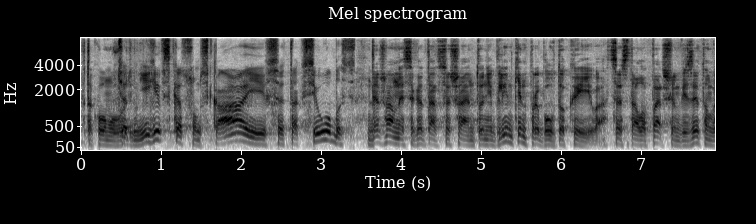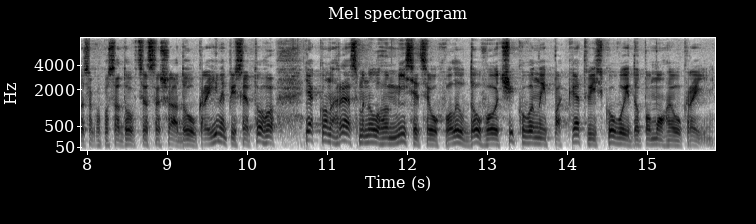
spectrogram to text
в такому. Чернігівська, Сумська і все так, всі області. Державний секретар США Ентоні Блінкен прибув до Києва. Це стало першим візитом високопосадовця США до України після того, як Конгрес минулого місяця ухвалив довгоочікуваний пакет військової допомоги Україні.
